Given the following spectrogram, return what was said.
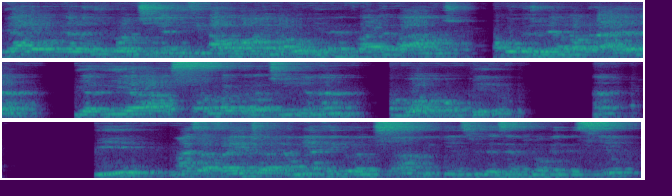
ela, ela aqui prontinha, aqui ficava o nome para ouvir, né? Flávia Barros, a boca Juliana da Praia, né? E aqui era a samba que ela tinha, né? Tambor, bombeiro, né? E mais à frente, a minha feitura no santo, em 15 de dezembro de 95.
